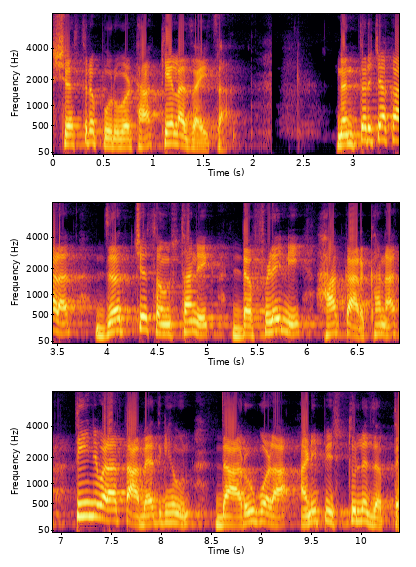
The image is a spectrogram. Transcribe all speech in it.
शस्त्रपुरवठा केला जायचा. नंतरच्या काळात जतचे संस्थानिक डफळेंनी हा कारखाना तीन वेळा ताब्यात घेऊन दारुगोळा आणि पिस्तुलं जप्त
